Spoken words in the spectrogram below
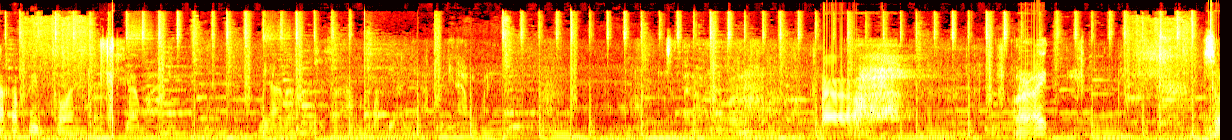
naka-feed con kasi siya man. May ara man siya sa mapatian niya. At paginapan sa panahon na to no? Ah. alright. So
